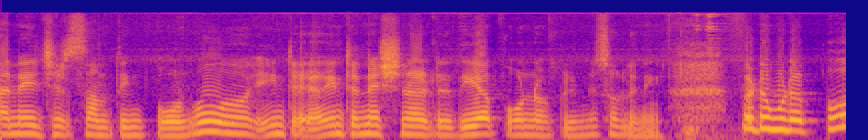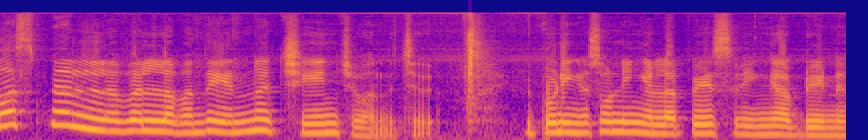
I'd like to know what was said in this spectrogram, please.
மேனேஜர் சம்திங் போகணும். இன்டர் இன்டர்நேஷனல் ரீதியா போகணும் அப்படின்னு சொல்லுவீங்க பட் உங்களோட பர்சனல் லெவல்ல வந்து என்ன சேஞ்ச் வந்துச்சு? இப்போ நீங்க சொன்னீங்கல்ல பேசுறீங்க அப்படின்னு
